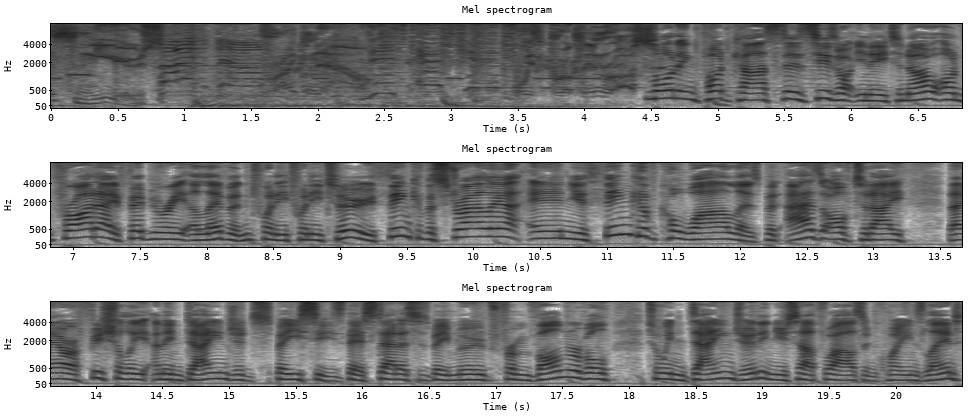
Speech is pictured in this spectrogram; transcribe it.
Kiss News. Right. Right now. This is Kiss. With Brooklyn Ross. Morning, podcasters. Here's what you need to know. On Friday, February 11, 2022, think of Australia and you think of koalas, but as of today, they are officially an endangered species. Their status has been moved from vulnerable to endangered in New South Wales and Queensland,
